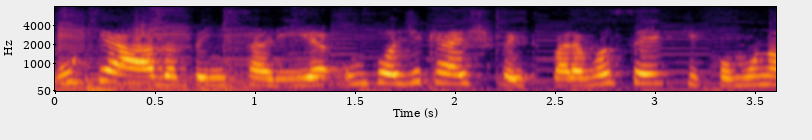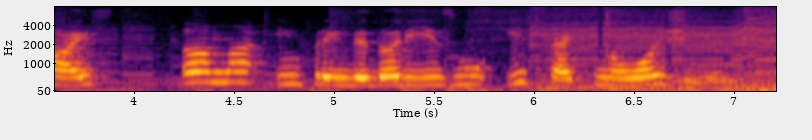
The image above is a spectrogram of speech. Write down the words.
o que a Ada pensaria, um podcast feito para você que, como nós, ama empreendedorismo e tecnologia.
